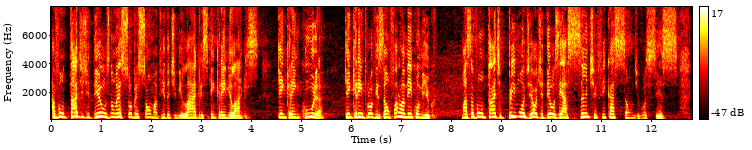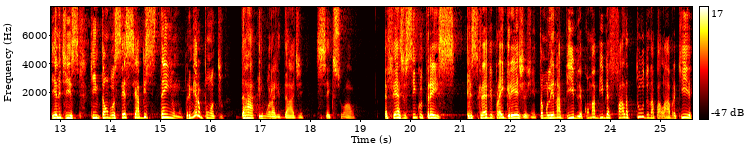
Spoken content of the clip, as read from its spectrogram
A vontade de Deus não é sobre só uma vida de milagres. Quem crê em milagres? Quem crê em cura? Quem crê em provisão? Fala um amém comigo. Mas a vontade primordial de Deus é a santificação de vocês. E ele diz que então vocês se abstenham, primeiro ponto, da imoralidade sexual. Efésios 5:3, ele escreve para a igreja, gente. Estamos lendo a Bíblia, como a Bíblia fala tudo na palavra aqui,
